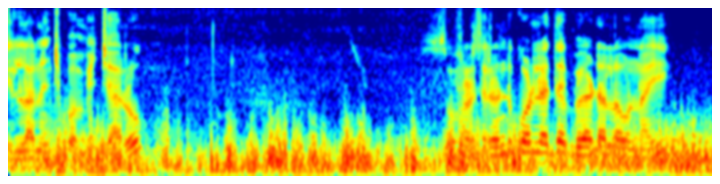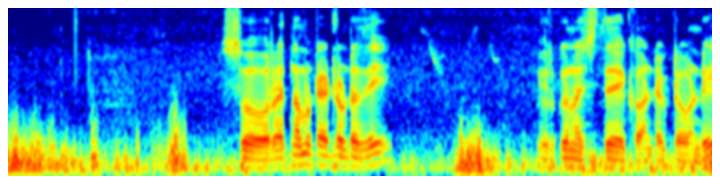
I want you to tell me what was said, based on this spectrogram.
జిల్లా నుంచి పంపించారు. సో ఫ్రెండ్స్ రెండు కోడలు అయితే బేటాలో ఉన్నాయి. సో రైతు టైటిల్ ఉంటుంది. ఎవరికి నచ్చితే కాంటాక్ట్ అవ్వండి.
